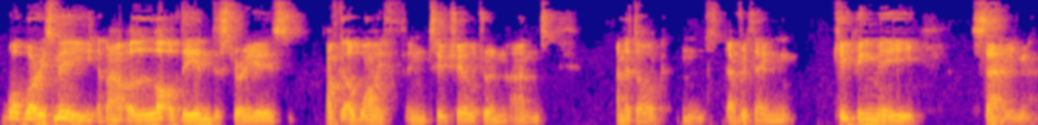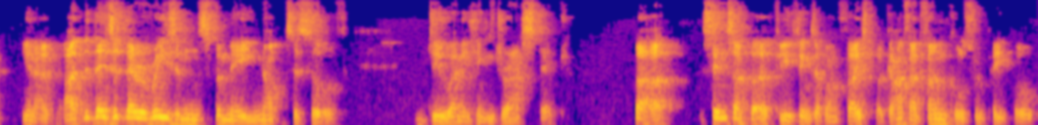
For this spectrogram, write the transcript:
what worries me about a lot of the industry is i've got a wife and two children and and a dog and everything keeping me sane. You know, I, there's there are reasons for me not to sort of do anything drastic, but since I put a few things up on Facebook, I've had phone calls from people.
